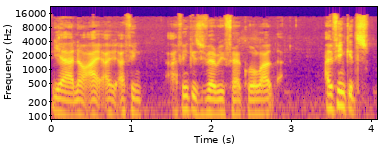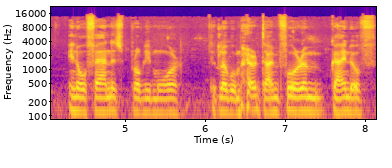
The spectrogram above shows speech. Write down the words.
Yeah, no, I, I, think I think it's very fair call out. I think it's, in all fairness, probably more the Global Maritime Forum kind of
